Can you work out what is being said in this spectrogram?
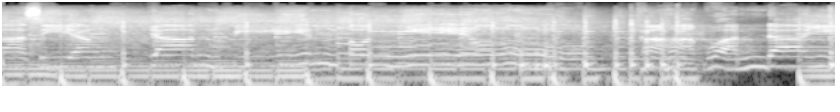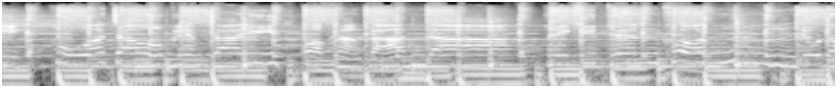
ล้าเสียงย่านปีนต้นเงี้ยวถ้าหากวันใด หัวเจ้าเปลี่ยนใจ ออกห่างการดา ให้คิดเห็นคนอยู่น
